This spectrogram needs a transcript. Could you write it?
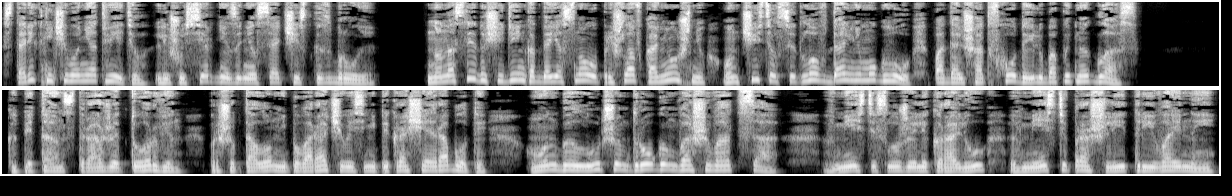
Старик ничего не ответил, лишь усерднее занялся чисткой сбруи. Но на следующий день, когда я снова пришла в конюшню, он чистил седло в дальнем углу, подальше от входа и любопытных глаз. «Капитан стражи Торвин», — прошептал он, не поворачиваясь и не прекращая работы, — «он был лучшим другом вашего отца. Вместе служили королю, вместе прошли три войны».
